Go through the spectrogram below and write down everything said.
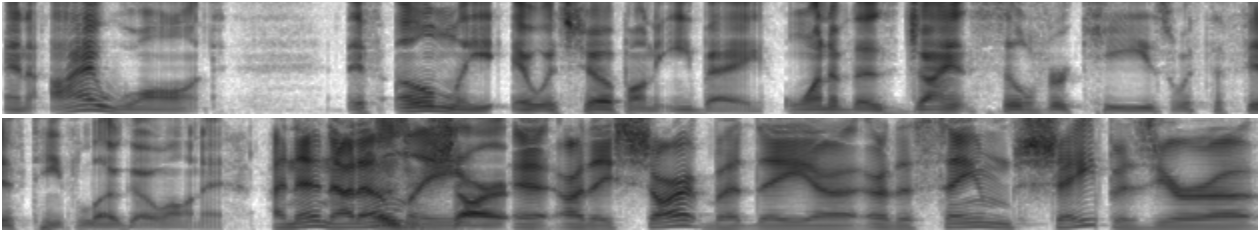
And I want, if only it would show up on eBay, one of those giant silver keys with the 15th logo on it. I know not Those are only sharp. uh, are they sharp, but they uh, are the same shape as your uh,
